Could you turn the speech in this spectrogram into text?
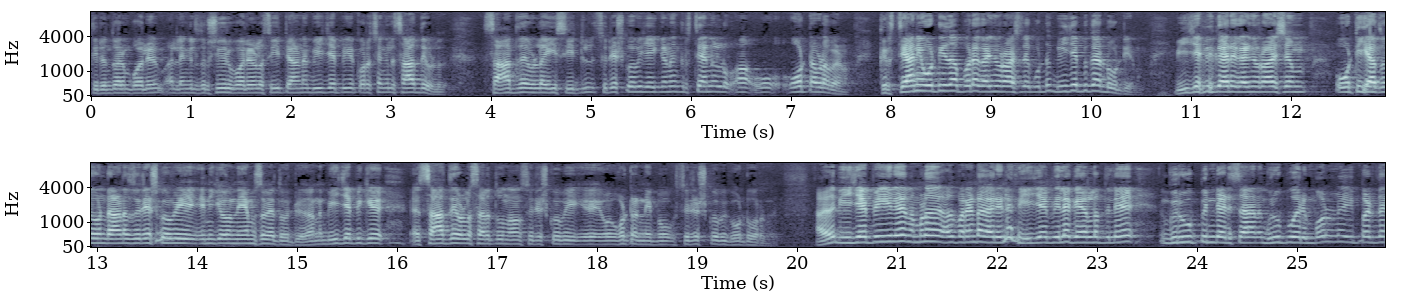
തിരുവനന്തപുരം പോലെയും അല്ലെങ്കിൽ തൃശ്ശൂർ പോലെയുള്ള സീറ്റാണ് ബി ജെ പിക്ക് കുറച്ചെങ്കിലും സാധ്യതയുള്ളത്. സാധ്യതയുള്ള ഈ സീറ്റിൽ സുരേഷ് ഗോപി ജയിക്കണം ക്രിസ്ത്യാനികൾ വോട്ട് അവിടെ വേണം. ക്രിസ്ത്യാനി വോട്ട് ചെയ്താൽ പോരാ കഴിഞ്ഞ പ്രാവശ്യത്തെ കൂട്ട് ബി ജെ പിക്കാരുടെ വോട്ട് ചെയ്യണം. ബി ജെ പിക്കാർ കഴിഞ്ഞ പ്രാവശ്യം വോട്ട് ചെയ്യാത്തതുകൊണ്ടാണ് സുരേഷ് ഗോപി എനിക്ക് നിയമസഭയെ തോറ്റു കാരണം ബി ജെ പിക്ക് സാധ്യതയുള്ള സ്ഥലത്തു നിന്നാണ് സുരേഷ് ഗോപി വോട്ട് തന്നെ ഇപ്പോൾ സുരേഷ് ഗോപി വോട്ട് പറഞ്ഞത് അതായത് ബി ജെ പിയിലെ നമ്മൾ അത് പറയേണ്ട കാര്യമില്ല. ബി ജെ പിയിലെ കേരളത്തിലെ ഗ്രൂപ്പിന്റെ അടിസ്ഥാന ഗ്രൂപ്പ് വരുമ്പോൾ ഇപ്പോഴത്തെ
